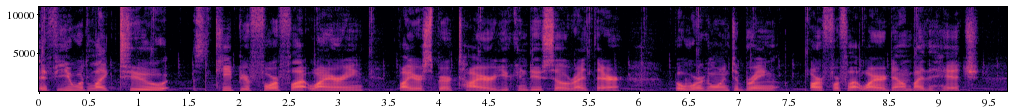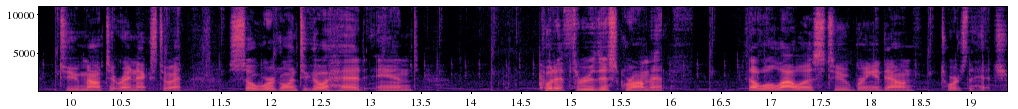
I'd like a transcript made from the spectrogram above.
If you would like to keep your four flat wiring by your spare tire, you can do so right there. But we're going to bring our four flat wire down by the hitch to mount it right next to it. So we're going to go ahead and put it through this grommet that will allow us to bring it down towards the hitch.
